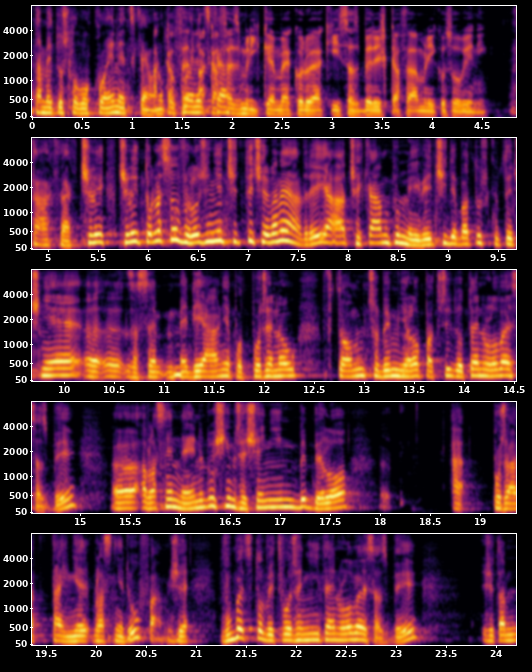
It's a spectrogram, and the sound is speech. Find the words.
tam je to slovo kojenecké. Ono a, kafe, kojenecká... a kafe s mlíkem, jako do jaký sazby, když kafe a mlíko jsou jiný. Tak, tak. Čili, čili tohle jsou vyloženě ty červené hadry. Já čekám tu největší debatu skutečně e, zase mediálně podpořenou v tom, co by mělo patřit do té nulové sazby. E, a vlastně nejjednodušším řešením by bylo, a pořád tajně vlastně doufám, že vůbec to vytvoření té nulové sazby, že tam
